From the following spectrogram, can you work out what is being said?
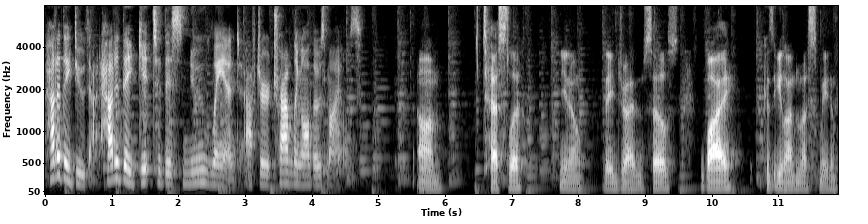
How did they do that? How did they get to this new land after traveling all those miles? Um, Tesla, you know, they drive themselves. Why? Because Elon Musk made them.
